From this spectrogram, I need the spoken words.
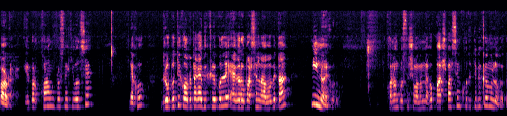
বারো টাকা। এরপর খ নং প্রশ্নে কী বলছে? দেখো দ্রব্যটি কত টাকায় বিক্রয় করলে এগারো পার্সেন্ট লাভ হবে তা নির্ণয় করো। খ নং প্রশ্নের সমাধান দেখো, পাঁচ পার্সেন্ট ক্ষতিতে বিক্রয় মূল্য কত?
